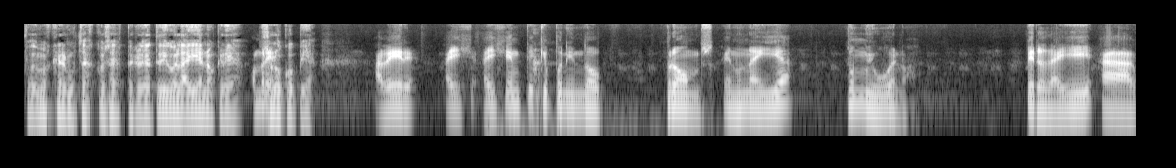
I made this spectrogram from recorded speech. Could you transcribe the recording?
podemos crear muchas cosas, pero ya te digo, la IA no crea, solo copia. A ver, hay, hay gente que poniendo prompts en una IA son muy buenos. Pero de ahí a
